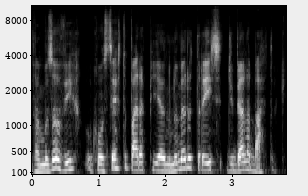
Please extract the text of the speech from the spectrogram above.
Vamos ouvir o Concerto para Piano número 3 de Bela Bartók.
